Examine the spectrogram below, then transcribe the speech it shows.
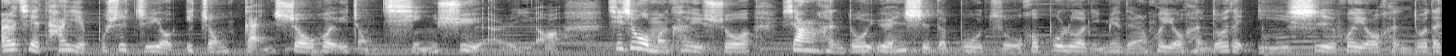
而且它也不是只有一种感受或一种情绪而已啊。其实我们可以说，像很多原始的部族或部落里面的人，会有很多的仪式，会有很多的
